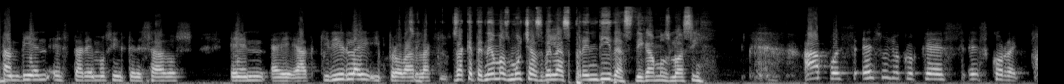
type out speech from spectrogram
también estaremos interesados en eh, adquirirla y probarla aquí. O sea que tenemos muchas velas prendidas, digámoslo así. Ah, pues eso yo creo que es, es correcto.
